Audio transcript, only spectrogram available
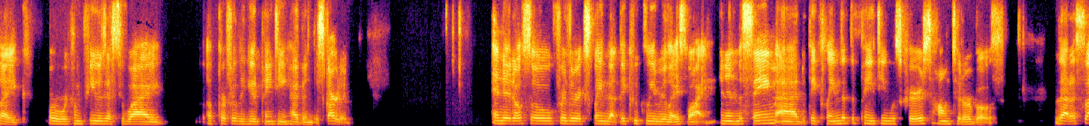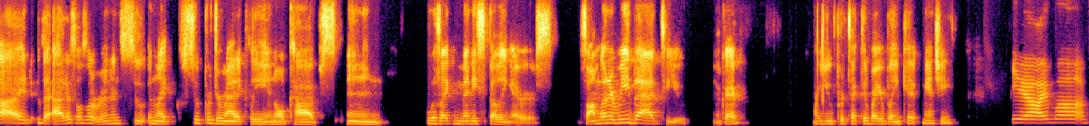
like, or were confused as to why a perfectly good painting had been discarded. And it also further explained that they quickly realized why. And in the same ad, they claimed that the painting was cursed, haunted, or both. That aside, the ad is also written in, su- in like super dramatically in all caps and with like many spelling errors. So I'm to read the ad to you. Okay. Are you protected by your blanket, Manchi? Yeah, I'm uh I'm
